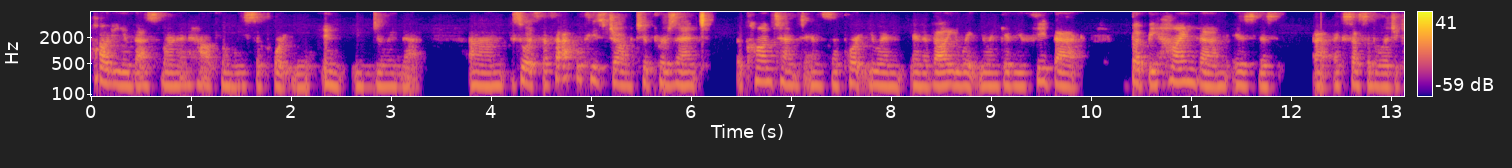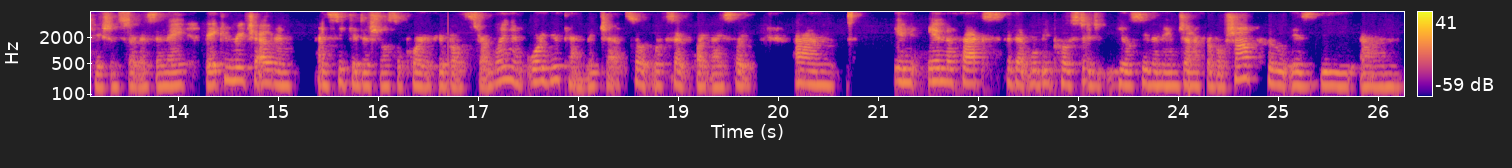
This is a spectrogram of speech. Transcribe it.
how do you best learn and how can we support you in, in doing that um, so it's the faculty's job to present the content and support you and, and evaluate you and give you feedback. But behind them is this uh, accessible education service and they they can reach out and and seek additional support if you're both struggling and or you can reach out so it works out quite nicely um, in in the facts that will be posted you'll see the name jennifer beauchamp who is the um,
